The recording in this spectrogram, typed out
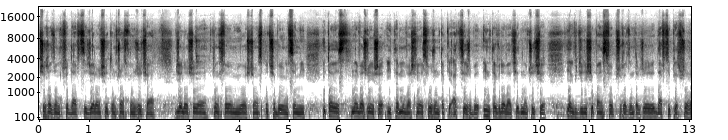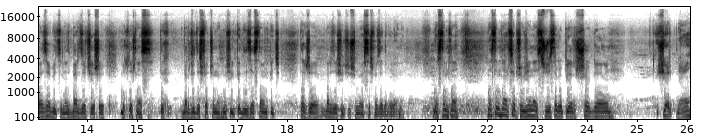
przychodzą krwiodawcy, dzielą się tą cząstką życia, dzielą się tą swoją miłością z potrzebującymi i to jest najważniejsze i temu właśnie służą takie akcje, żeby integrować, jednoczyć się. Jak widzieliście Państwo, przychodzą także dawcy pierwszorazowi, co nas bardzo cieszy, bo ktoś nas, tych bardziej doświadczonych, musi kiedyś zastąpić. Także bardzo się cieszymy, jesteśmy zadowoleni. Następna, następna akcja przewidziana jest 31 sierpnia.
